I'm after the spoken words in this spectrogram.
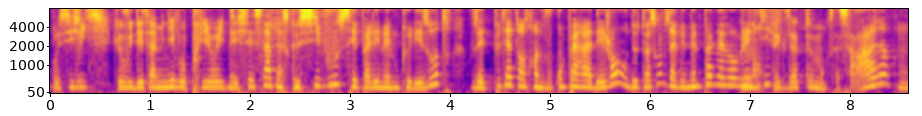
aussi. Oui. Que vous déterminiez vos priorités. c'est ça, parce que si vous, c'est pas les mêmes que les autres, vous êtes peut-être en train de vous comparer à des gens où de toute façon, vous avez même pas le même objectif. Non, exactement. Ça sert à rien. Mm.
